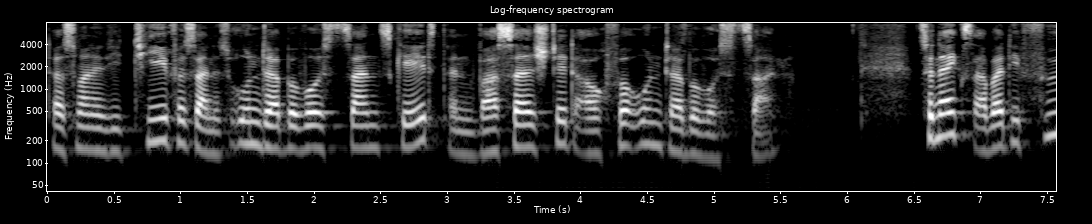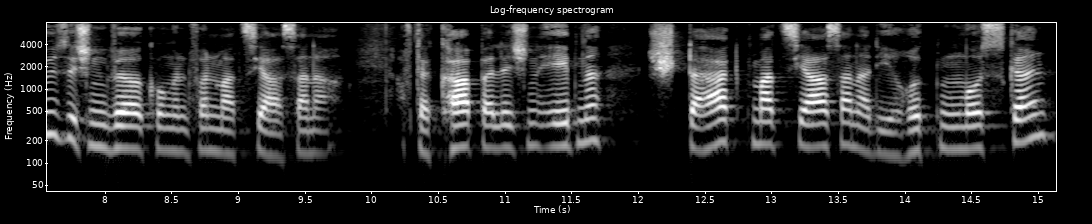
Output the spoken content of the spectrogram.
dass man in die Tiefe seines Unterbewusstseins geht, denn Wasser steht auch für Unterbewusstsein. Zunächst aber die physischen Wirkungen von Matsyasana. Auf der körperlichen Ebene stärkt Matsyasana die Rückenmuskeln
